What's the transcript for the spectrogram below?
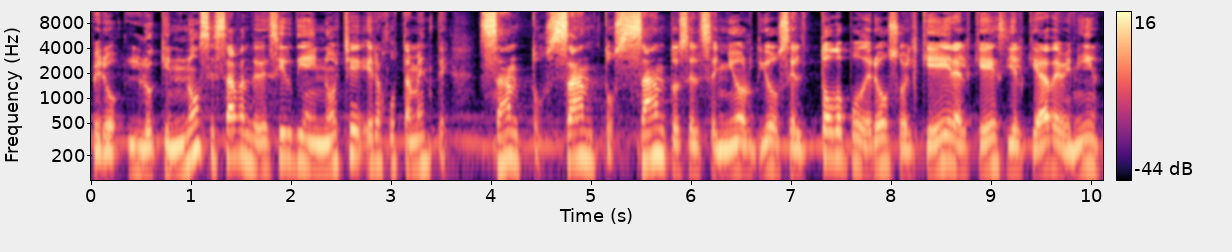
Pero lo que no cesaban de decir día y noche era justamente, Santo, Santo, Santo es el Señor Dios, el Todopoderoso, el que era, el que es y el que ha de venir.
